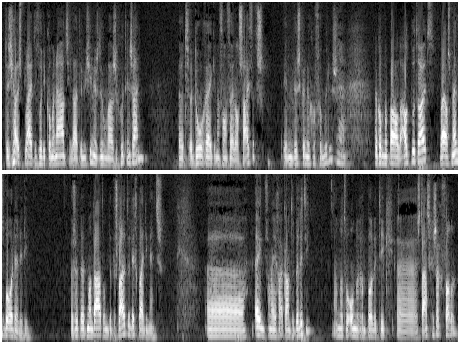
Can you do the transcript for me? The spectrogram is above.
het is juist pleiten voor die combinatie. Laat de machines doen waar ze goed in zijn. Het, het doorrekenen van veelal cijfers in wiskundige formules. Ja. Daar komt een bepaalde output uit. Wij als mens beoordelen die. Dus het, het mandaat om te besluiten ligt bij die mens. Eén, uh, vanwege accountability. Omdat we onder een politiek uh, staatsgezag vallen.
